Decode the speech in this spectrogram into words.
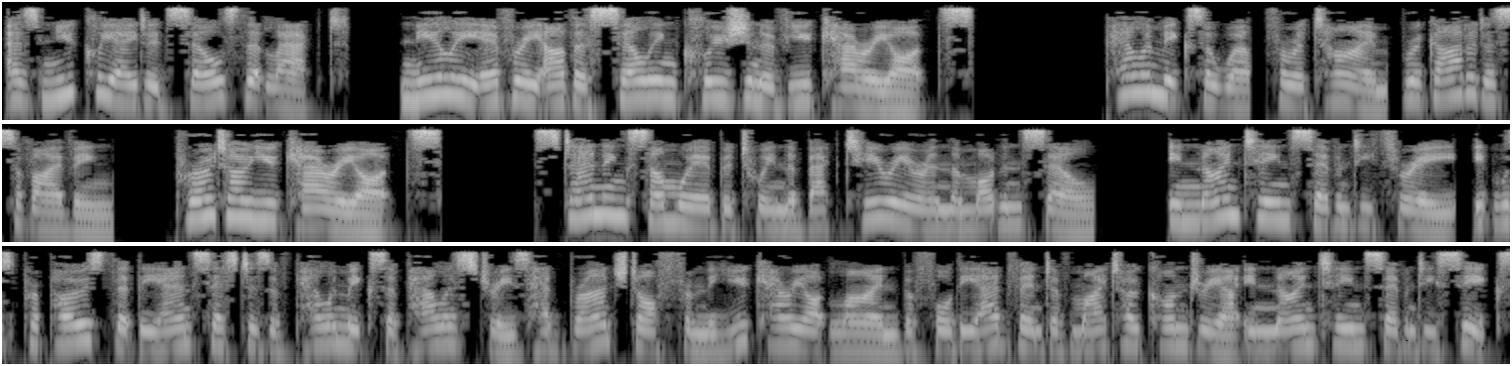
As nucleated cells that lacked nearly every other cell inclusion of eukaryotes, Pelomyxa were, for a time, regarded as surviving proto-eukaryotes standing somewhere between the bacteria and the modern cell. In 1973, it was proposed that the ancestors of Pelomyxa palustris had branched off from the eukaryote line before the advent of mitochondria in 1976.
